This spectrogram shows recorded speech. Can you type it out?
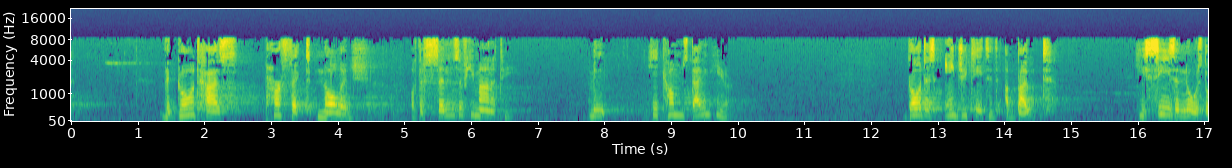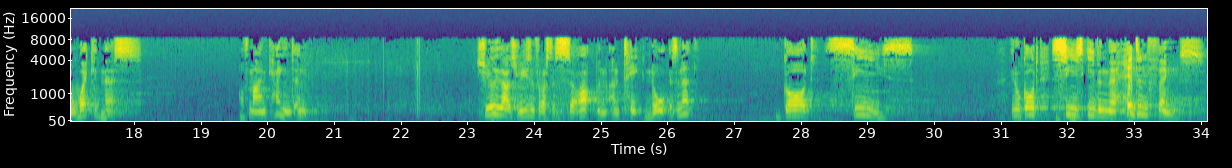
that God has perfect knowledge of the sins of humanity. I mean, He comes down here. God is educated about, He sees and knows the wickedness of mankind. And surely that's reason for us to sit up and, and take note, isn't it? God sees. You know, God sees even the hidden things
